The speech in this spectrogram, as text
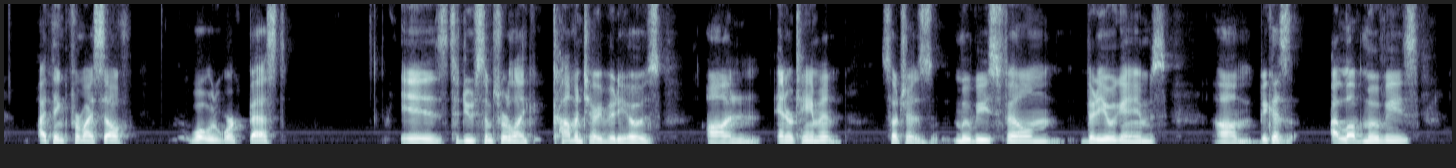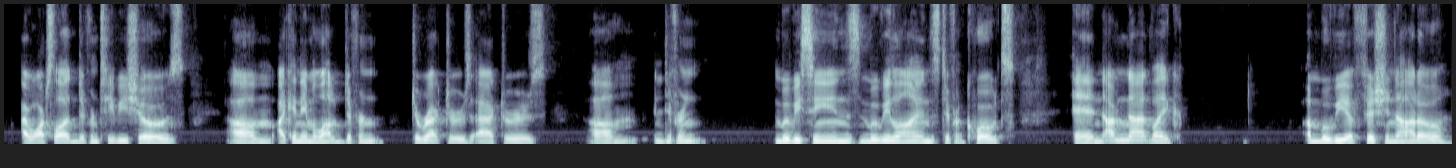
I think for myself, what would work best is to do some sort of like commentary videos on entertainment, such as movies, film, video games, um, because I love movies. I watch a lot of different TV shows. Um, I can name a lot of different directors, actors, um, in different movie scenes, movie lines, different quotes. And I'm not like a movie aficionado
